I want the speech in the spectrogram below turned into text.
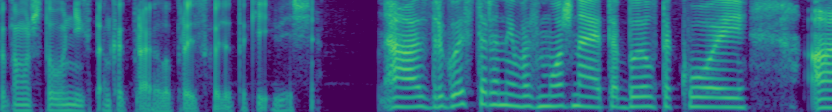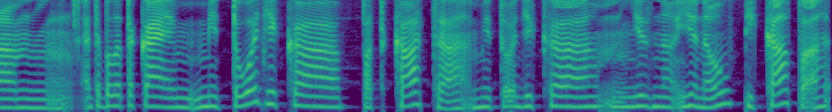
потому что у них там, как правило, происходят такие вещи. А с другой стороны, возможно, это был такой, это была такая методика подката, методика, не знаю, you know, пикапа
